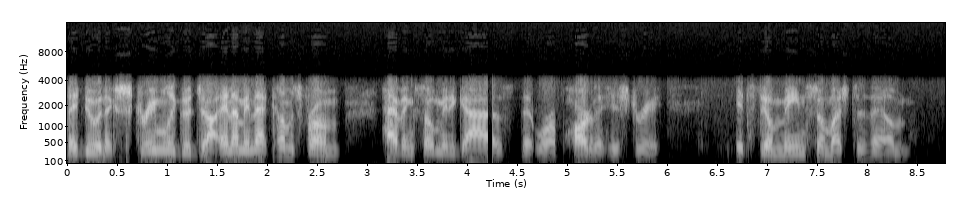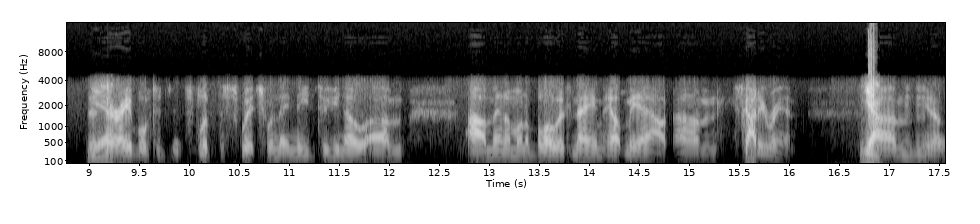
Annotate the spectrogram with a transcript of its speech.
they do an extremely good job, and I mean that comes from having so many guys that were a part of the history. It still means so much to them that Yeah. they're able to just flip the switch when they need to. You know, um, oh man, I'm going to blow his name. Help me out, um, Scotty Wren. yeah Um, Mhm. You know,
